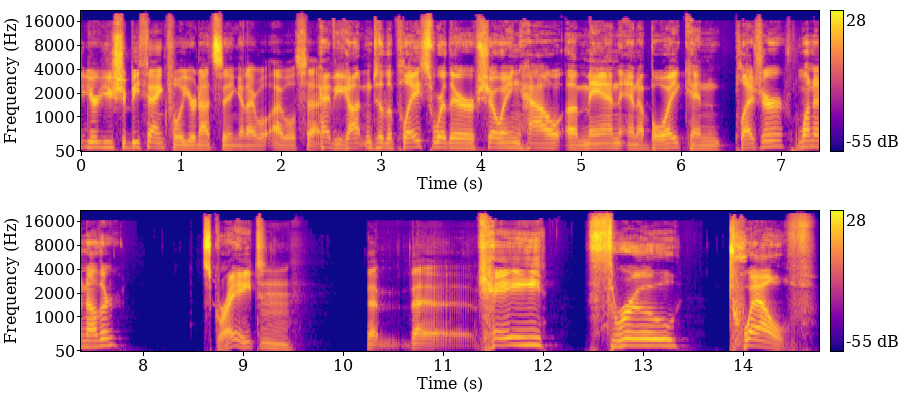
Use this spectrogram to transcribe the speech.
you're, you should be thankful you're not seeing it. I will. I will say. Have you gotten to the place where they're showing how a man and a boy can pleasure one another? It's great. Mm. That that K through 12.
